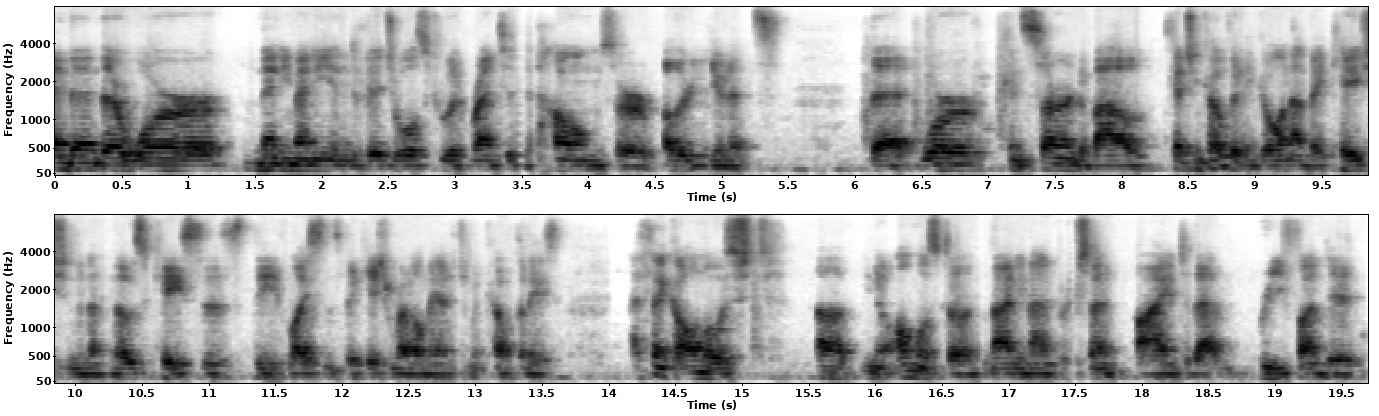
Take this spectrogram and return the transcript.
And then there were many, many individuals who had rented homes or other units that were concerned about catching COVID and going on vacation. And in those cases, the licensed vacation rental management companies, I think almost, uh, you know, almost a 99% buy into that refunded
